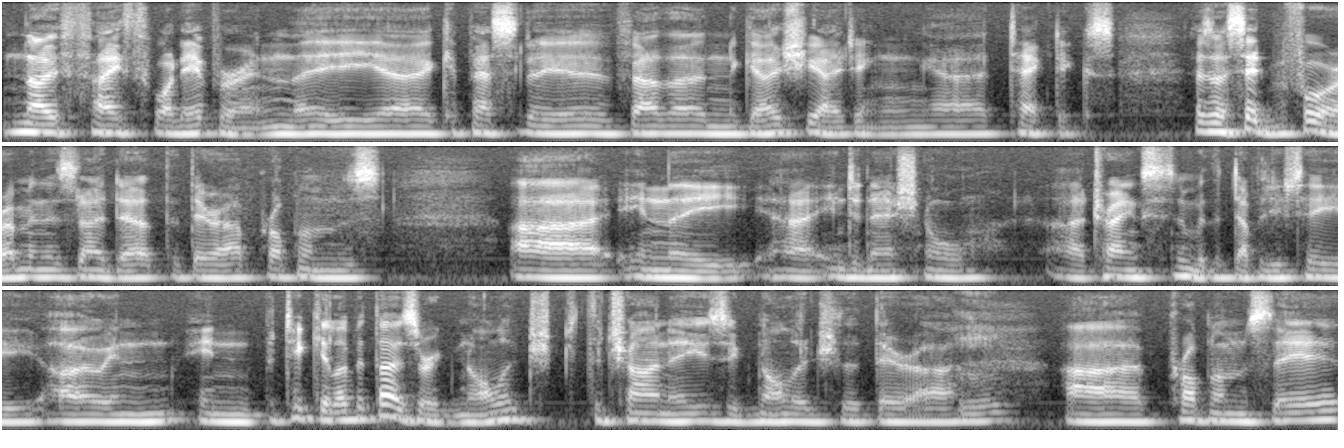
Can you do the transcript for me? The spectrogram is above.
no faith whatever in the uh, capacity of other negotiating uh, tactics. As I said before, I mean, there's no doubt that there are problems uh, in the uh, international uh, trading system with the WTO in, in particular, but those are acknowledged. The Chinese acknowledge that there are mm. problems there.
